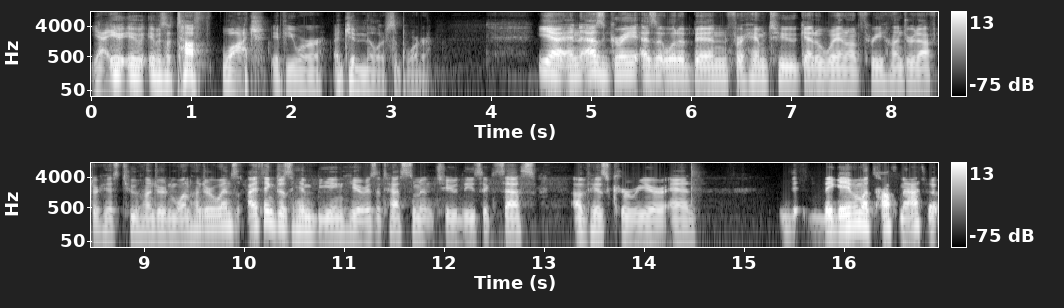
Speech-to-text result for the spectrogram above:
yeah, it, it, it was a tough watch if you were a Jim Miller supporter. Yeah, and as great as it would have been for him to get a win on 300 after his 200 and 100 wins, I think just him being here is a testament to the success of his career, and they gave him a tough matchup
